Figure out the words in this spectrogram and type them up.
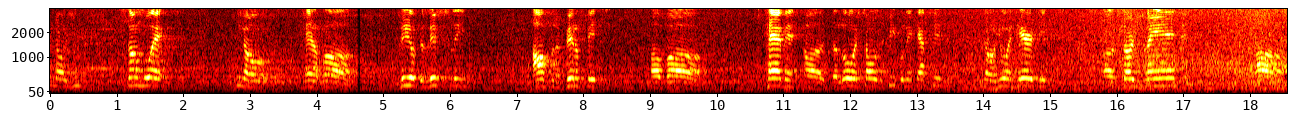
you know, you somewhat, you know, have uh, lived deliciously off of the benefits of uh, having uh, the Lord's chosen people in captivity. You know, you inherited uh, certain lands and uh,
